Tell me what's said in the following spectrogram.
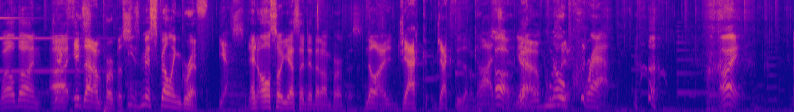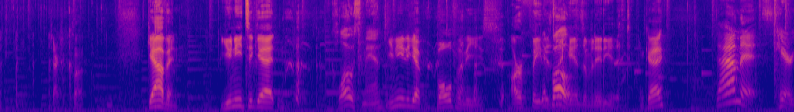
Well done. Jack Uh, threw it's- that on purpose. He's misspelling Griff. Yes. And also, yes, I did that on purpose. No, I, Jack. Jack threw that on Gotcha. Oh, yeah, Well, no crap. All right, purpose. Jack's a cunt. Gavin, you need to get Close, man. you need to get both of these. Our fate Get is both. in the hands of an idiot. Okay? Damn it. Here,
